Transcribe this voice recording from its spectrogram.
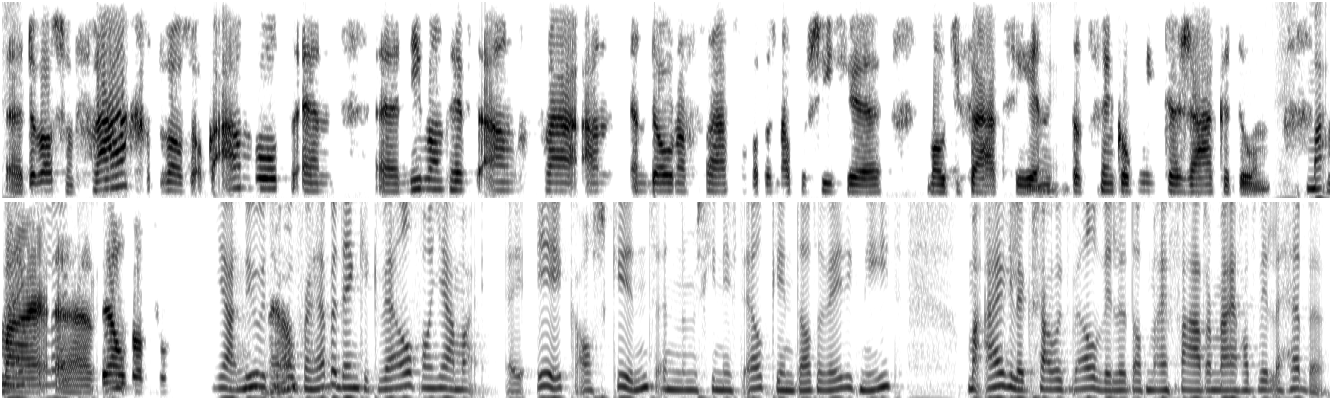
er was een vraag, er was ook aanbod en niemand heeft aan, aan een donor gevraagd van wat is nou precies je motivatie. En dat vind ik ook niet ter zake doen. Maar, maar wel dat ja, nu we het ja. erover hebben, denk ik wel van ja, maar ik als kind, en misschien heeft elk kind dat, dat weet ik niet. Maar eigenlijk zou ik wel willen dat mijn vader mij had willen hebben.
